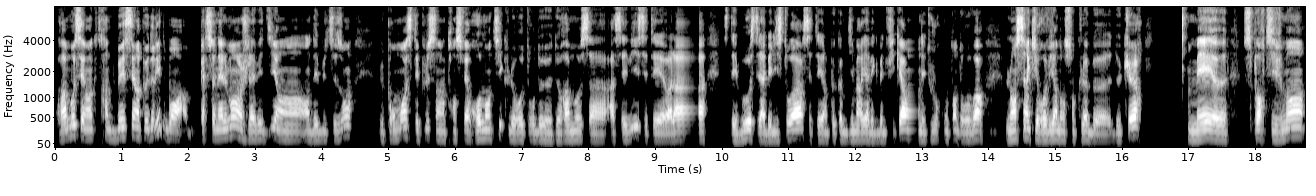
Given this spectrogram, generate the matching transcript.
Ramos est en train de baisser un peu de rythme. Bon, personnellement, je l'avais dit en, en début de saison, mais pour moi, c'était plus un transfert romantique, le retour de, de Ramos à, à Séville. C'était voilà, c'était beau, c'était la belle histoire, c'était un peu comme Di Maria avec Benfica. On est toujours content de revoir l'ancien qui revient dans son club euh, de cœur. Mais euh, sportivement,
